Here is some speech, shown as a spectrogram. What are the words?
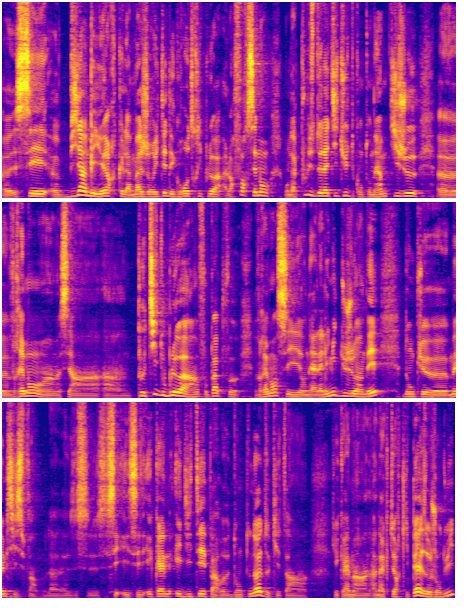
euh, c'est euh, bien meilleur que la majorité des gros AAA. Alors forcément, on a plus de latitude quand on est un petit jeu, vraiment, c'est un, petit double A. Hein, faut pas, vraiment, on est à la limite du jeu indé. Donc même si, c'est, quand même édité par Dontnod, qui est un qui est quand même un, acteur qui pèse aujourd'hui.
